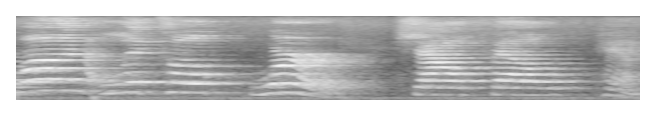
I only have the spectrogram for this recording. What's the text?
One little word shall fell him.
